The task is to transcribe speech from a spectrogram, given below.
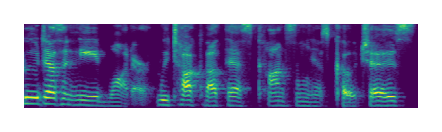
Who doesn't need water? We talk about this constantly as coaches.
